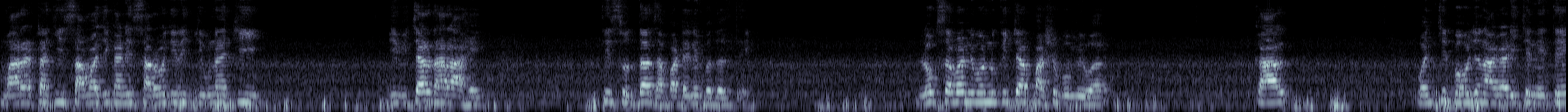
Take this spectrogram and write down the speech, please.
महाराष्ट्राची सामाजिक आणि सार्वजनिक जीवनाची जी विचारधारा आहे ती सुद्धा झपाट्याने बदलते. लोकसभा निवडणुकीच्या पार्श्वभूमीवर काल वंचित बहुजन आघाडीचे नेते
